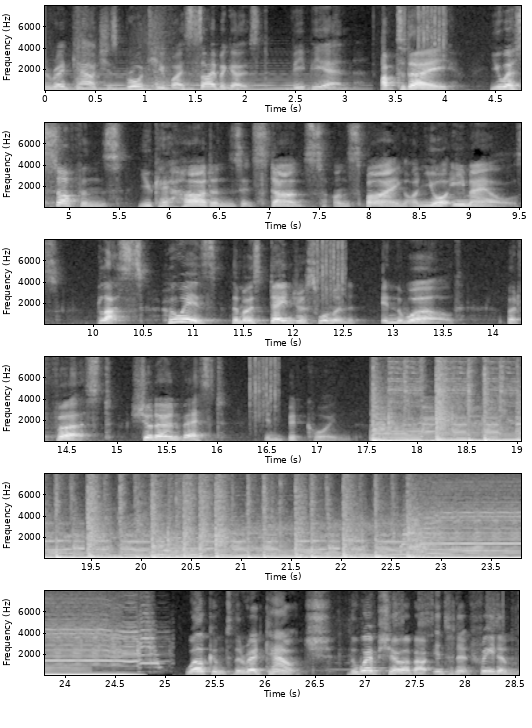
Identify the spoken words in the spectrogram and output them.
The Red Couch is brought to you by CyberGhost VPN. Up today, US softens, UK hardens its stance on spying on your emails. Plus, who is the most dangerous woman in the world? But first, should I invest in Bitcoin? Welcome to the Red Couch, the web show about internet freedom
